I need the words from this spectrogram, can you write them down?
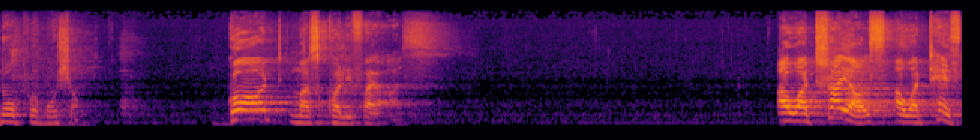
no promotion. God must qualify us. Our trials, our test,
